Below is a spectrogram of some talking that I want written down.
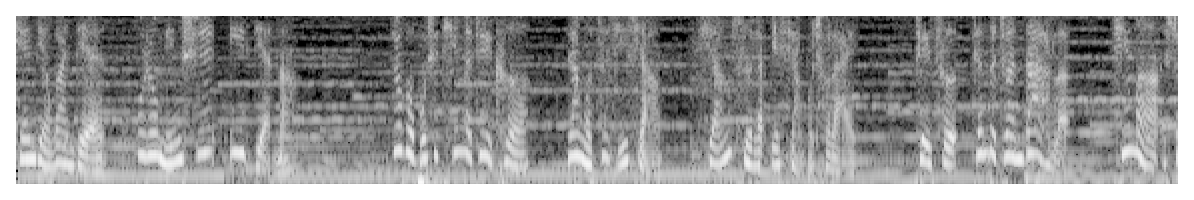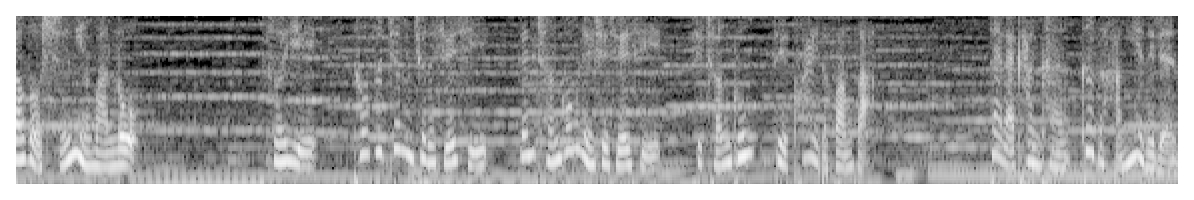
千点万点不如名师一点呢。如果不是听了这课，让我自己想，想死了也想不出来。这次真的赚大了，起码少走十年弯路。所以，投资正确的学习，跟成功人士学习是成功最快的方法。再来看看各个行业的人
